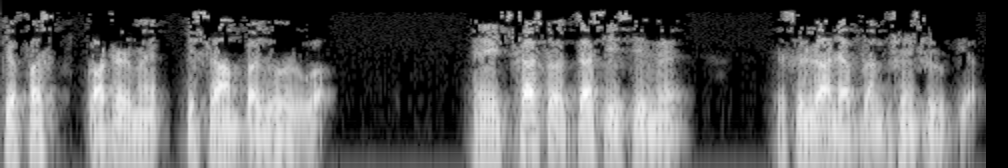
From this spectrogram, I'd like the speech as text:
کے فرسٹ کوارٹر میں اسلام کا ظہور ہوا۔ یعنی چھ سو دس عیسوی میں رسول اللہ نے اپنا مشن شروع کیا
